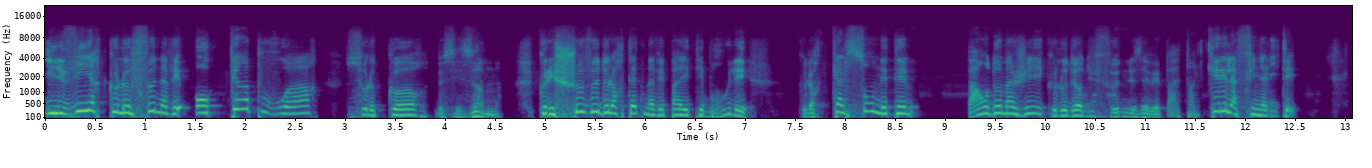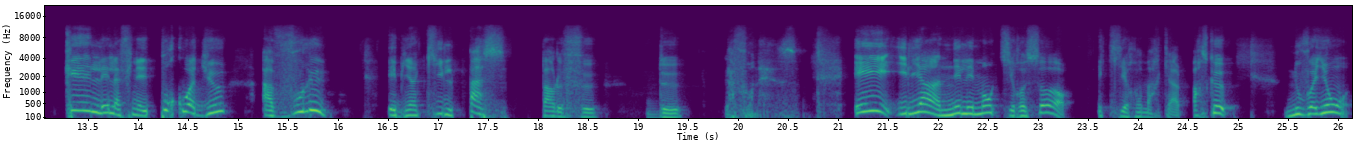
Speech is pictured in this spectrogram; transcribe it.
Ils virent que le feu n'avait aucun pouvoir sur le corps de ces hommes, que les cheveux de leur tête n'avaient pas été brûlés, que leurs caleçons n'étaient pas endommagés et que l'odeur du feu ne les avait pas atteints. Quelle est la finalité? Quelle est la finalité? Pourquoi Dieu a voulu eh bien, qu'il passe par le feu de la fournaise? Et il y a un élément qui ressort et qui est remarquable, parce que nous voyons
